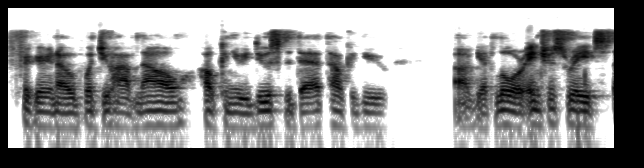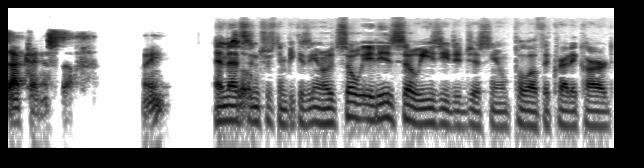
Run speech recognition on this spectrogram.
figuring out what you have now. How can you reduce the debt? How can you uh, get lower interest rates? That kind of stuff, right? And that's so, interesting because you know it's so it is so easy to just you know pull out the credit card,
